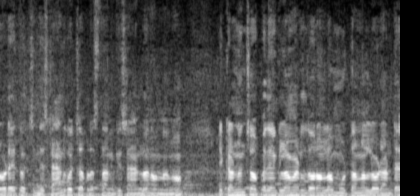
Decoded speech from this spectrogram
లోడ్ అయితే వచ్చింది. స్టాండ్కి వచ్చా ప్రస్తుతానికి స్టాండ్లోనే ఉన్నాను. ఇక్కడ నుంచి ఒక పదిహేను కిలోమీటర్ల దూరంలో మూడు టన్నుల లోడ్ అంటే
